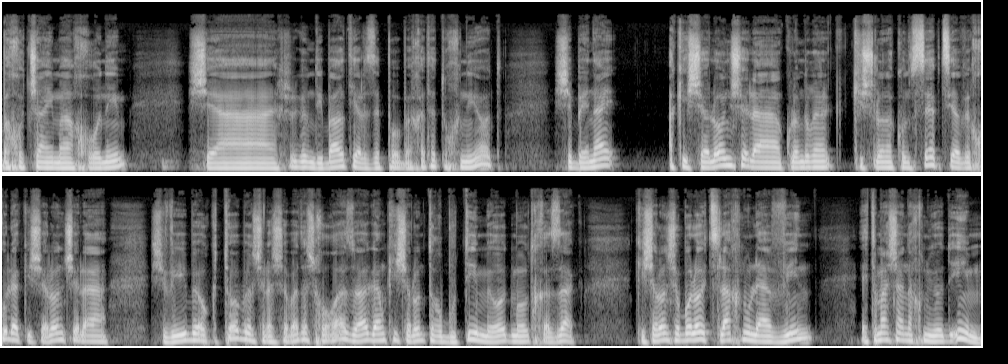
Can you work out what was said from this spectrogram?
בחודשיים האחרונים, שאני חושב שגם דיברתי על זה פה באחת התוכניות, שבעיניי הכישלון של ה... כולם מדברים על כישלון הקונספציה וכולי, הכישלון של השביעי באוקטובר, של השבת השחורה הזו, היה גם כישלון תרבותי מאוד מאוד חזק. כישלון שבו לא הצלחנו להבין את מה שאנחנו יודעים.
